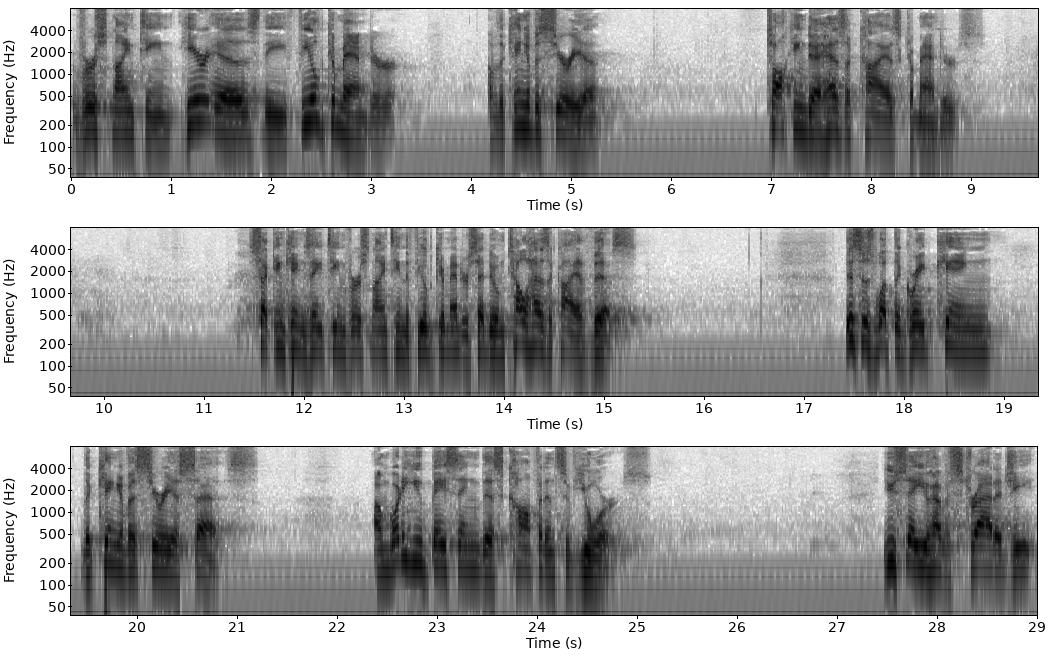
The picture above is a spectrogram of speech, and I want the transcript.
Verse 19. Here is the field commander of the king of Assyria talking to Hezekiah's commanders. 2 Kings 18, verse 19, the field commander said to him, Tell Hezekiah this. This is what the great king, the king of Assyria, says. On what are you basing this confidence of yours? You say you have a strategy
